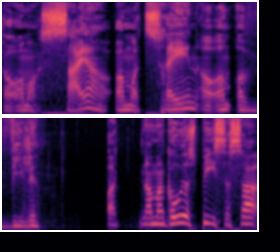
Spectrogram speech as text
og om at sejre, om at træne og om at ville. Og når man går ud og spiser, så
